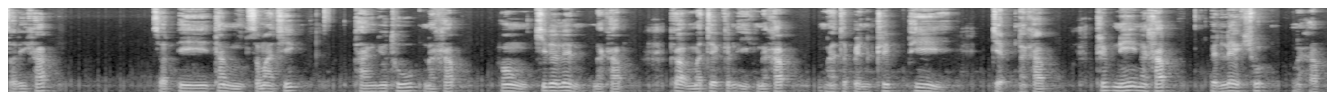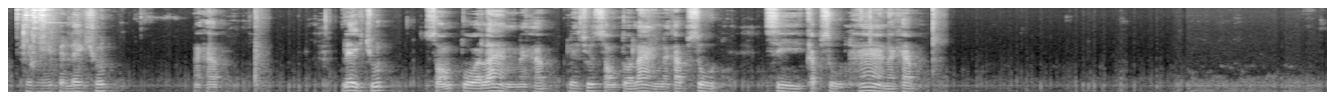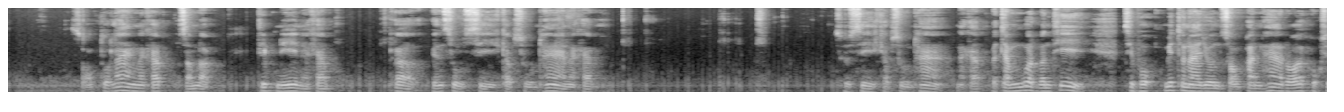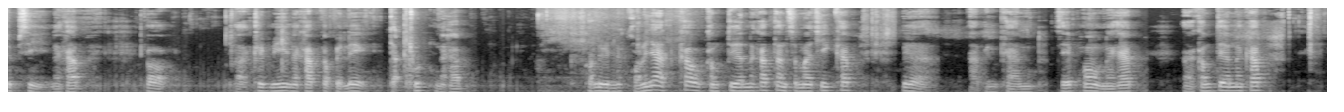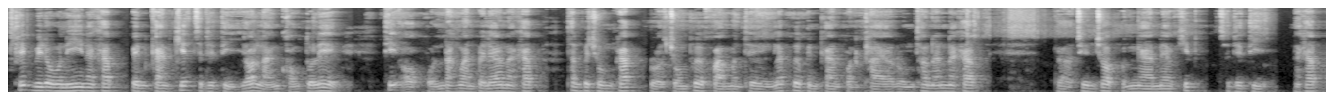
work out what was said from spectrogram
สวัสดีครับ สวัสดีท่านสมาชิกทาง YouTube นะครับ ห้องคิดเล่นนะครับ ก็มาเจอกันอีกนะครับ น่าจะเป็นคลิปที่ 7 นะครับ คลิปนี้นะครับเป็นเลขชุดนะครับ คลิปนี้เป็นเลขชุดนะครับ เลขชุด 2 ตัวล่างนะครับ เลขชุด 2 ตัวล่างนะครับ สูตร 4 กับสูตร 5 นะครับ2 ตัวล่างนะครับสำหรับ คลิปนี้นะครับ ก็เป็นสูตร 4 กับสูตร5นะครับ สูตร 4 กับสูตร5นะครับ ประจำงวดวันที่ 16 มิถุนายน 2564 นะครับ ก็คลิปนี้นะครับก็เป็นเลขจัดชุดนะครับก่อนอื่นขออนุญาตเข้าคำเตือนนะครับ ท่านสมาชิกครับ เพื่ออเป็นการเซฟห้องนะครับคำเตือนนะครับ คลิปวิดีโอนี้นะครับเป็นการคิดสถิติย้อนหลังของตัวเลขที่ออกผลรางวัลไปแล้วนะครับ ท่านผู้ชมครับโปรดชมเพื่อความบันเทิง และเพื่อเป็นการผ่อนคลายอารมณ์เท่านั้นนะครับ ก็ชื่นชอบผลงานแนวคิดสถิตินะครับ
